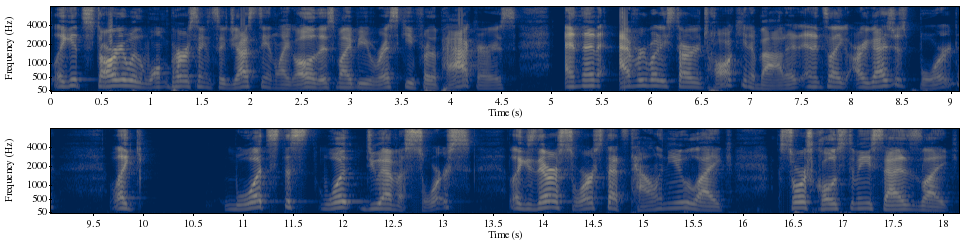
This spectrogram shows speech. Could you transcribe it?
Like, it started with one person suggesting, like, oh, this might be risky for the Packers. And then everybody started talking about it. And it's like, are you guys just bored? Like, what's this? What do you have a source? Like, is there a source that's telling you, like, source close to me says, like,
